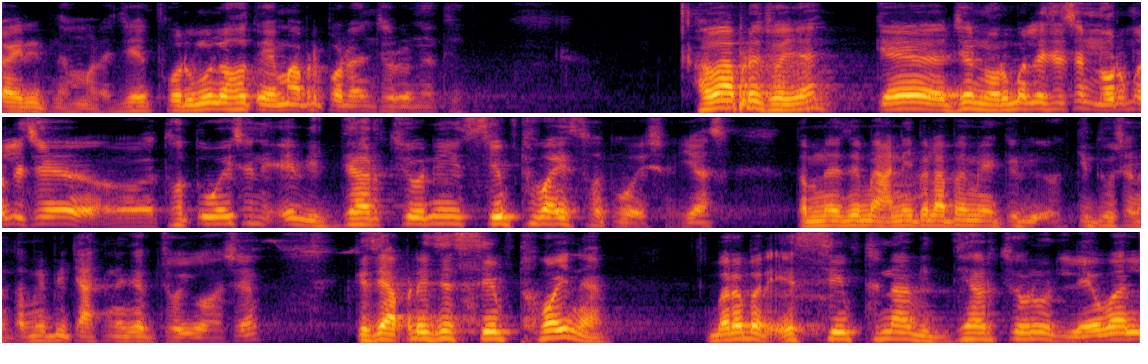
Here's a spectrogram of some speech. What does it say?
કઈ રીતના મળે. જે ફોર્મ્યુલા હતો એમાં આપણે પડવાની જરૂર નથી. હવે આપણે જોઈએ કે જે નોર્મલાઇઝેશન નોર્મલી જે થતું હોય છે ને એ વિદ્યાર્થીઓની શિફ્ટ વાઇઝ થતું હોય છે. યસ તમને જે મેં આની પહેલા પણ મેં કીધું છે ને, તમે બી ક્યાંક ને ક્યાંક જોયું હશે કે જે આપણે જે શિફ્ટ હોય ને, બરાબર, એ શિફ્ટના વિદ્યાર્થીઓનું લેવલ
